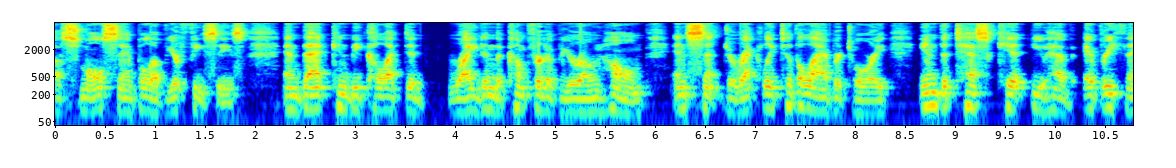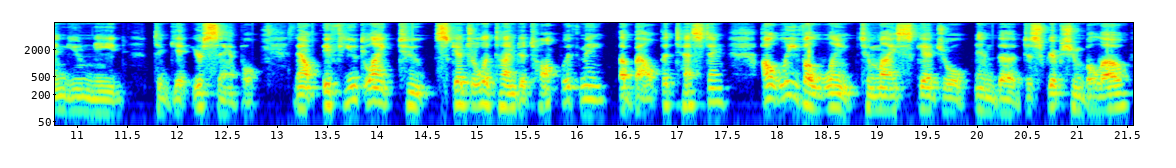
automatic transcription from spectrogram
a small sample of your feces, and that can be collected right in the comfort of your own home and sent directly to the laboratory. In the test kit, you have everything you need to get your sample. Now, if you'd like to schedule a time to talk with me about the testing, I'll leave a link to my schedule in the description below.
